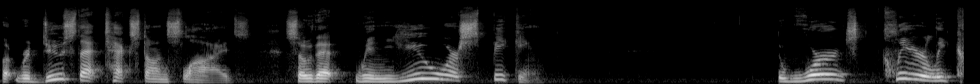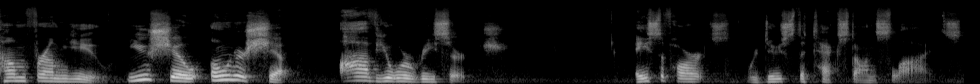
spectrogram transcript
But reduce that text on slides so that when you are speaking, the words clearly come from you. You show ownership of your research. Ace of Hearts, reduce the text on slides.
